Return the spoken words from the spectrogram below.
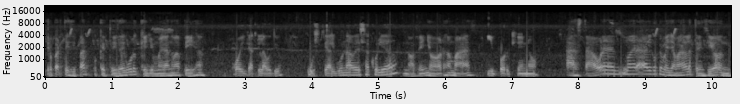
Quiero participar porque estoy seguro que yo me gano la pija. Oiga, Claudio, ¿usted alguna vez ha coleado? No, señor, jamás. ¿Y por qué no? Hasta ahora no era algo que me llamara la atención.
